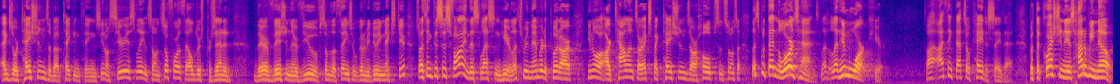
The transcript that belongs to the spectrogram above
exhortations about taking things you know, seriously and so on and so forth. Elders presented their vision, their view of some of the things that we're going to be doing next year. So I think this is fine, this lesson here. Let's remember to put our, you know, our talents, our expectations, our hopes, and so on. and So let's put that in the Lord's hands. Let, let Him work here. So I, I think that's okay to say that. But the question is, how do we know?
